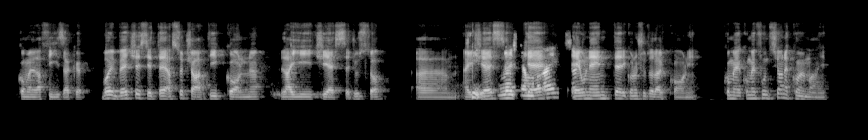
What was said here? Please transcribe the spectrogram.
come la FISAC. Voi invece siete associati con la ICS, giusto? Uh, ICS, sì, che AIS. è un ente riconosciuto dal CONI. Come, come funziona e come mai?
